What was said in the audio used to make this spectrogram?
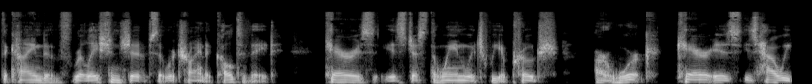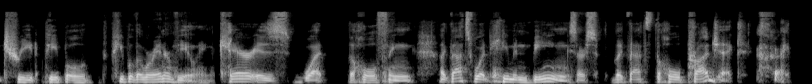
the kind of relationships that we're trying to cultivate. Care is, is just the way in which we approach our work. Care is, is how we treat people, people that we're interviewing. Care is what the whole thing like that's what human beings are like that's the whole project right?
